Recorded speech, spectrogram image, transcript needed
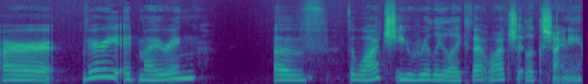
are very admiring of the watch. You really like that watch, it looks shiny.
